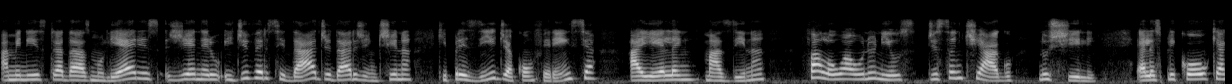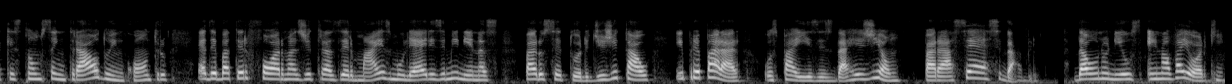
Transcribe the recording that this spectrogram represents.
A ministra das Mulheres, Gênero e Diversidade da Argentina, que preside a conferência, Ayelen Mazina, falou à ONU News de Santiago, no Chile. Ela explicou que a questão central do encontro é debater formas de trazer mais mulheres e meninas para o setor digital e preparar os países da região para a CSW. Da ONU News em Nova York,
